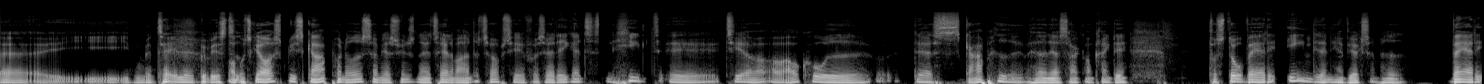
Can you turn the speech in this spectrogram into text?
øh, i, i den mentale bevidsthed. Og måske også blive skarp på noget, som jeg synes, når jeg taler med andre topchefer, så er det ikke altid sådan helt øh, til at, at afkode deres skarphed, havde jeg sagt omkring det. Forstå, hvad er det egentlig, den her virksomhed, hvad er det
